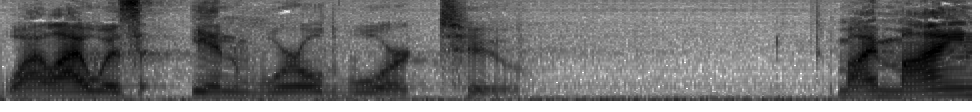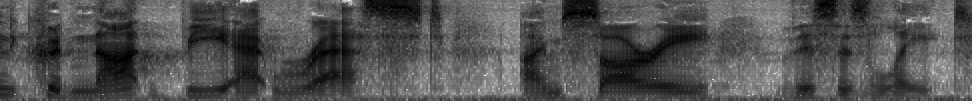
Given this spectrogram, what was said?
while I was in World War II. My mind could not be at rest. I'm sorry this is late.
